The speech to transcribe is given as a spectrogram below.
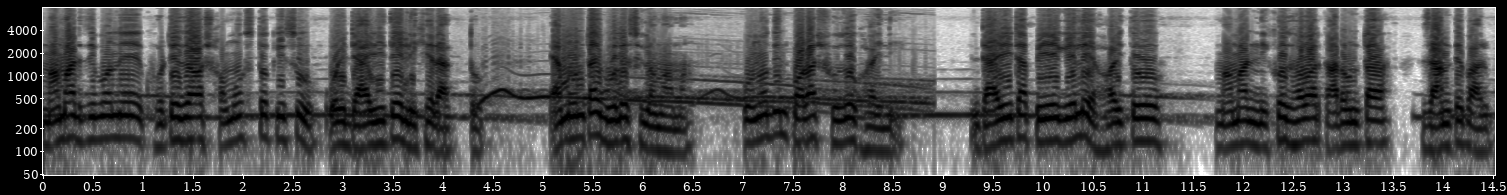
মামার জীবনে ঘটে যাওয়া সমস্ত কিছু ওই ডায়েরিতে লিখে রাখতো। এমনটাই বলেছিল মামা। কোনোদিন পড়ার সুযোগ হয়নি। ডায়েরিটা পেয়ে গেলে হয়তো মামার নিখোঁজ হওয়ার কারণটা জানতে পারব।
